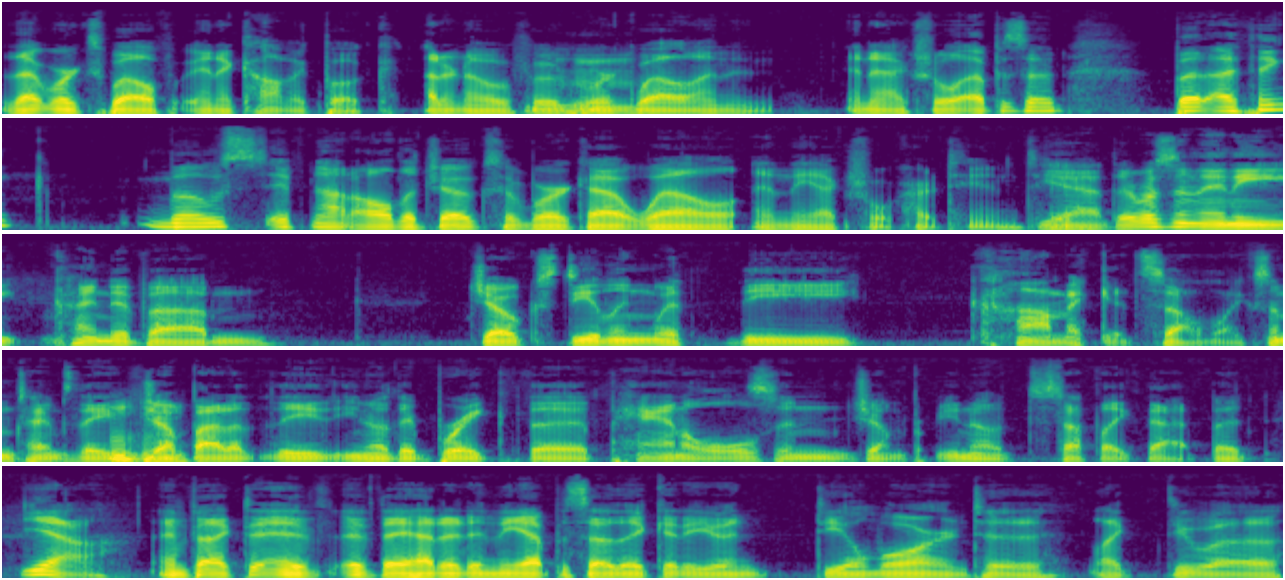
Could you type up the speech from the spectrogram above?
that works well in a comic book. I don't know if it would Mhm. work well in an actual episode, but I think most, if not all, the jokes would work out well in the actual cartoon. Too. Yeah, there wasn't any kind of um, jokes dealing with the comic itself. Like sometimes they Mhm. jump out of the, you know, they break the panels and jump, you know, stuff like that. But Yeah. In fact, if if they had it in the episode, they could even deal more into like do a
